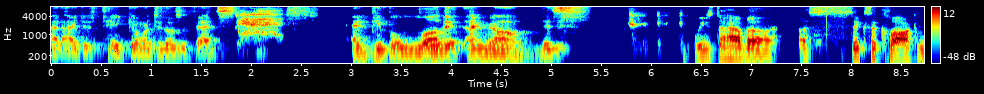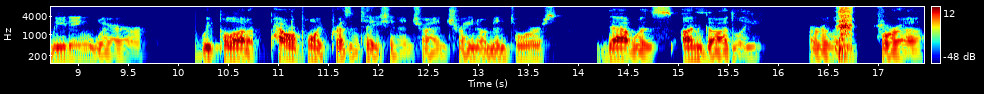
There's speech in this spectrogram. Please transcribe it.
that. I just hate going to those events, yes. And people love it. I know it's we used to have a, a six o'clock meeting where we pull out a PowerPoint presentation and try and train our mentors. That was ungodly early for a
